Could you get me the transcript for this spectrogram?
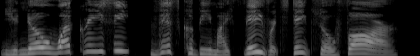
You know what, Gracie? This could be my favorite state so far.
